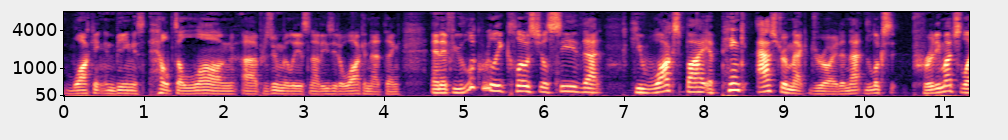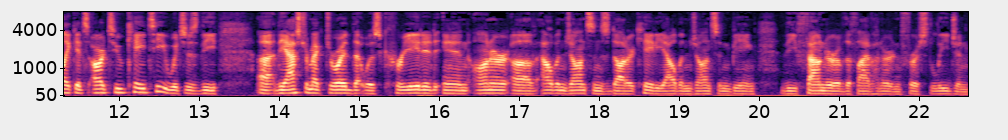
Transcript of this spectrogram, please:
walking and being helped along. Uh, presumably, it's not easy to walk in that thing. And if you look really close, you'll see that he walks by a pink astromech droid, and that looks pretty much like it's R2KT, which is the uh, the astromech droid that was created in honor of Albin Johnson's daughter Katie. Albin Johnson being the founder of the 501st Legion,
